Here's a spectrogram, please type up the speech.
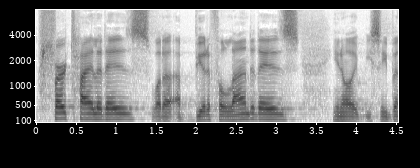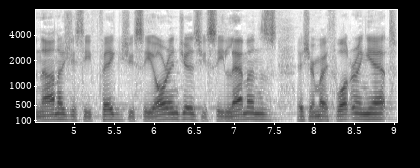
fertile it is, what a, a beautiful land it is. You know, you see bananas, you see figs, you see oranges, you see lemons. Is your mouth watering yet?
